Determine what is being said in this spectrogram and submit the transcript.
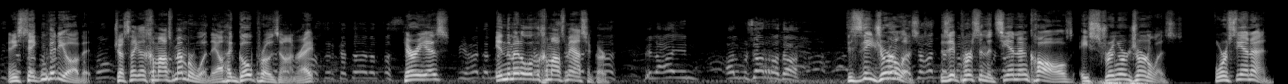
And he's taking video of it, just like a Hamas member would. They all had GoPros on, right? Here he is, in the middle of the Hamas massacre. This is a journalist. This is a person that CNN calls a stringer journalist for CNN.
